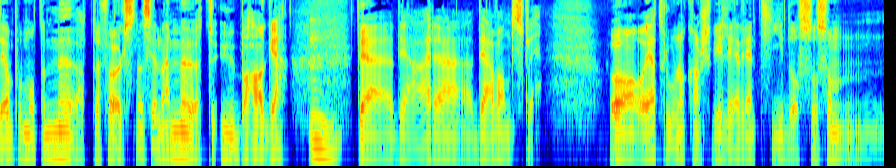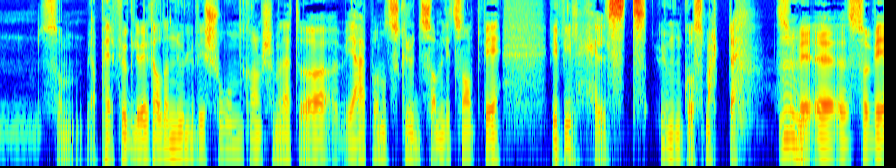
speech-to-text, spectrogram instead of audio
det å på en måte møte følelsene sine, møte ubehaget, mm. det, det, er, eh, det, er, vanskelig. Og, og, jeg tror nok kanskje vi lever i en tid også som, som ja, Per Fugle vil kalle det nullvisjon, kanskje. med dette, vi er på en måte skrudd sammen litt sånn at vi, vi vil helst unngå smerte. Så, vi, eh, så vi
